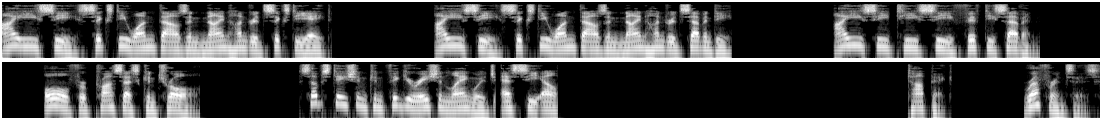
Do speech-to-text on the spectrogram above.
IEC 61968 IEC 61970 IEC TC 57 OL for process control Substation configuration language SCL Topic References.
